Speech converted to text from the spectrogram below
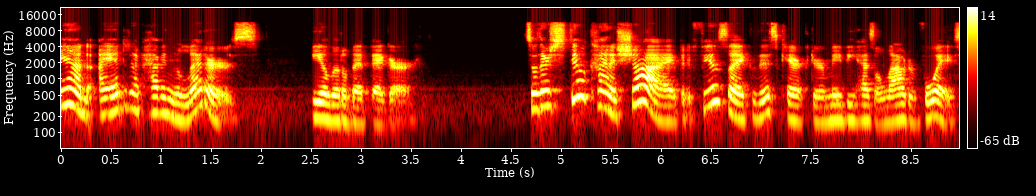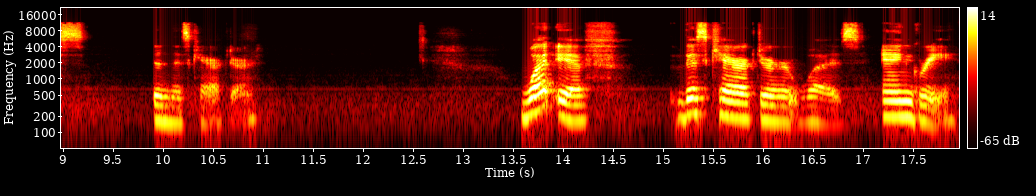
And I ended up having the letters be a little bit bigger. So they're still kind of shy, but it feels like this character maybe has a louder voice than this character. What if this character was angry?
